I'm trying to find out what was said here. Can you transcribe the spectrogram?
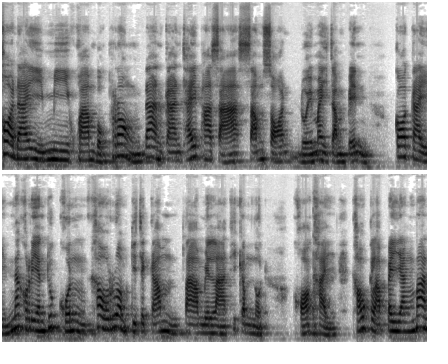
ข้อใดมีความบกพร่องด้านการใช้ภาษาซ้ำซ้อนโดยไม่จำเป็นกอไก่นักเรียนทุกคนเข้าร่วมกิจกรรมตามเวลาที่กำหนด ขอไข่ เขากลับไปยังบ้าน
